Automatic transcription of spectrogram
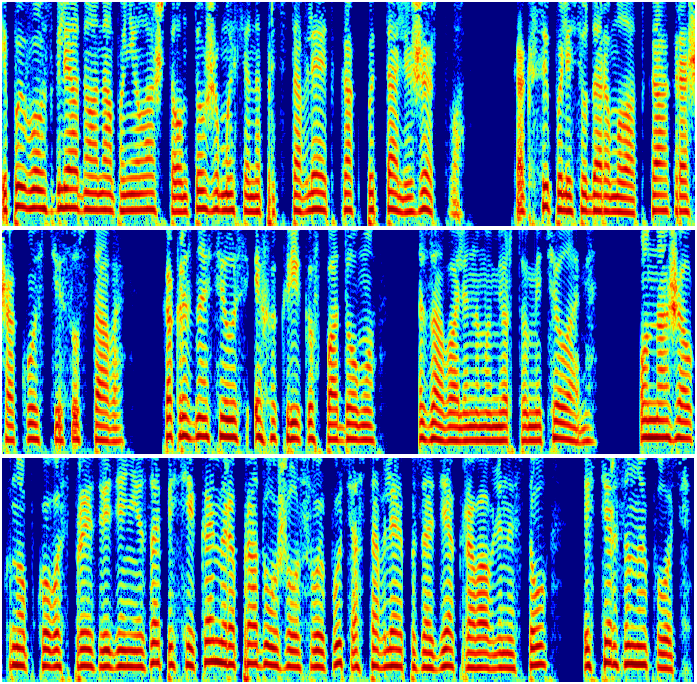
и по его взгляду она поняла, что он тоже мысленно представляет, как пытали жертву, как сыпались удары молотка, кроша кости и суставы, как разносилось эхо криков по дому, заваленному мертвыми телами. Он нажал кнопку воспроизведения записи, и камера продолжила свой путь, оставляя позади окровавленный стол — истерзанную плоть.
